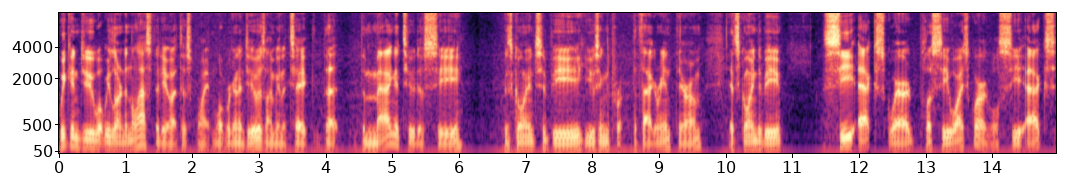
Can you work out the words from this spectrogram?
we can do what we learned in the last video at this point. What we're going to do is I'm going to take that the magnitude of C is going to be, using the Pythagorean theorem, it's going to be cx squared plus cy squared. Well, cx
